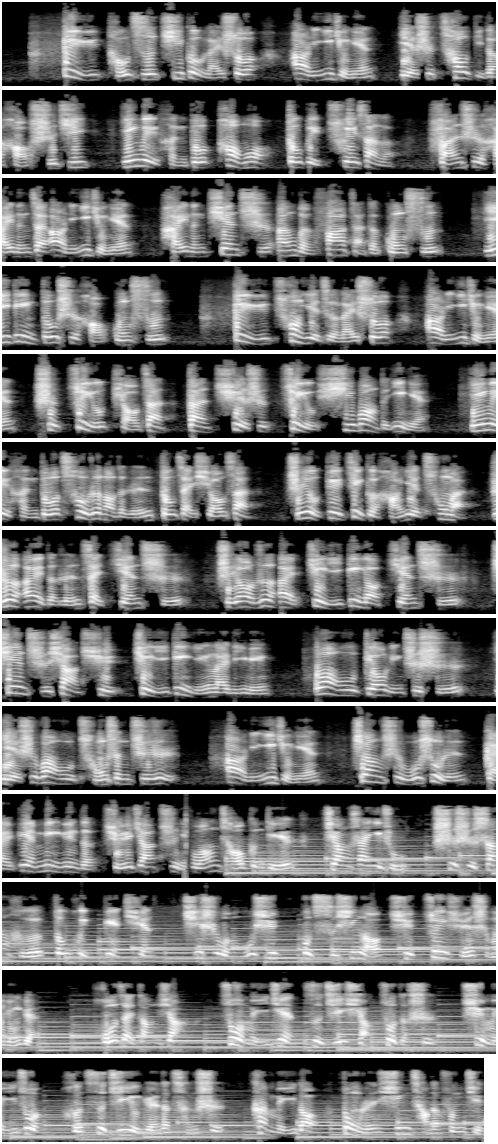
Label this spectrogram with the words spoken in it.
对于投资机构来说，二零一九年也是抄底的好时机，因为很多泡沫都被吹散了。凡是还能在二零一九年还能坚持安稳发展的公司，一定都是好公司。对于创业者来说，二零一九年是最有挑战，但却是最有希望的一年。因为很多凑热闹的人都在消散，只有对这个行业充满热爱的人在坚持。只要热爱，就一定要坚持，坚持下去，就一定迎来黎明。万物凋零之时，也是万物重生之日。二零一九年将是无数人改变命运的绝佳之年。王朝更迭，江山易主，世事山河都会变迁。其实我们无需不辞辛劳去追寻什么永远，活在当下，做每一件自己想做的事，去每一座和自己有缘的城市，看每一道动人心肠的风景，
